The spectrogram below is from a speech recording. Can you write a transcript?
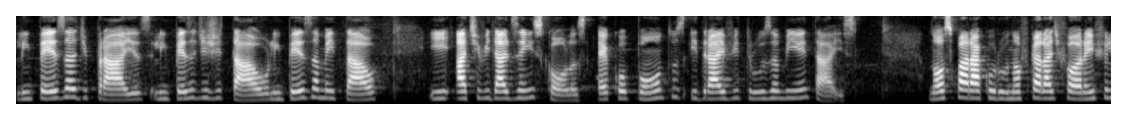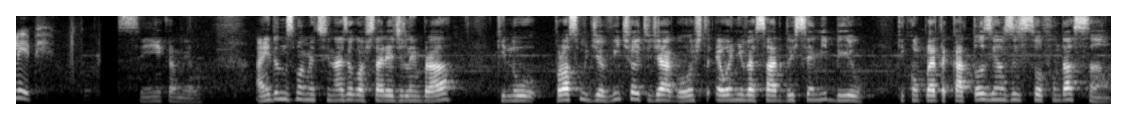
limpeza de praias, limpeza digital, limpeza mental e atividades em escolas, ecopontos e drive-thrus ambientais. Nosso Paracuru não ficará de fora, hein, Felipe? Sim, Camila. Ainda nos momentos finais, eu gostaria de lembrar que no próximo dia 28 de agosto é o aniversário do ICMBio, que completa 14 anos de sua fundação,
